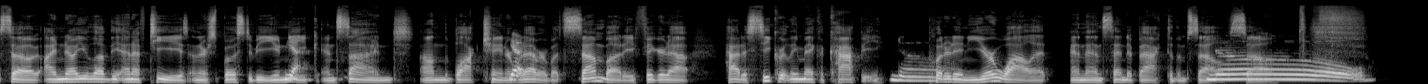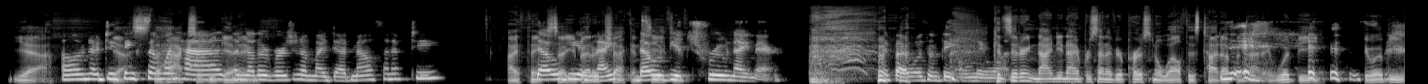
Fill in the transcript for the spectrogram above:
So I know you love the NFTs and they're supposed to be unique yeah. and signed on the blockchain or yep. whatever, but somebody figured out how to secretly make a copy, no. put it in your wallet, and then send it back to themselves. No. So yeah. Oh no. Do you yes, think someone has another version of my dead mouse NFT? I think that so. You better night- check and that would be a true nightmare. If I wasn't the only one. Considering 99% of your personal wealth is tied up in that, it would be it would be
